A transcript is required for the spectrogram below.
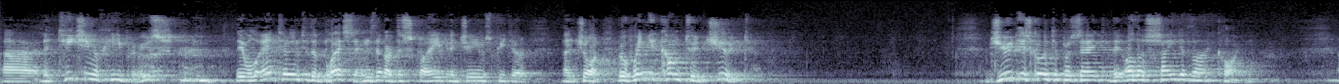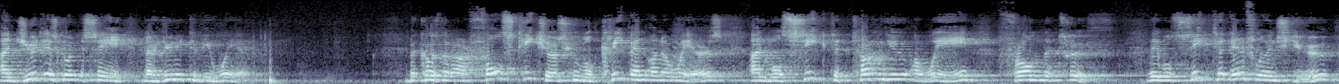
uh, the teaching of Hebrews, they will enter into the blessings that are described in James, Peter, and John. But when you come to Jude, Jude is going to present the other side of that coin. And Jude is going to say, now you need to beware. Because there are false teachers who will creep in unawares and will seek to turn you away from the truth. They will seek to influence you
